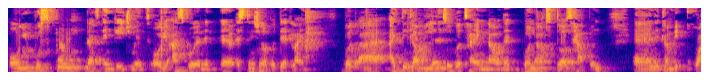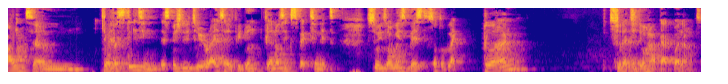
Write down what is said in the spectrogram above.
or you postpone that engagement, or you ask for an uh, extension of a deadline. But uh, I think I've learned over time now that burnout does happen, and it can be quite um, devastating, especially to a writer if you don't, if you're not expecting it. So it's always best to sort of like plan so that you don't have that burnout.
